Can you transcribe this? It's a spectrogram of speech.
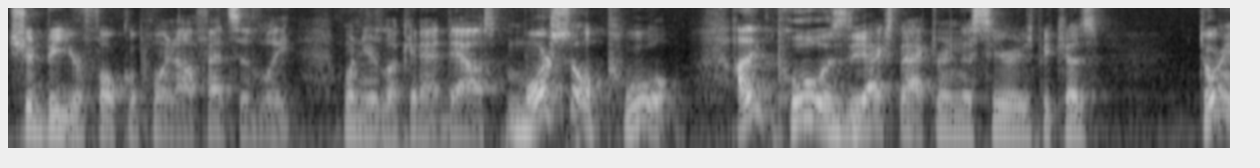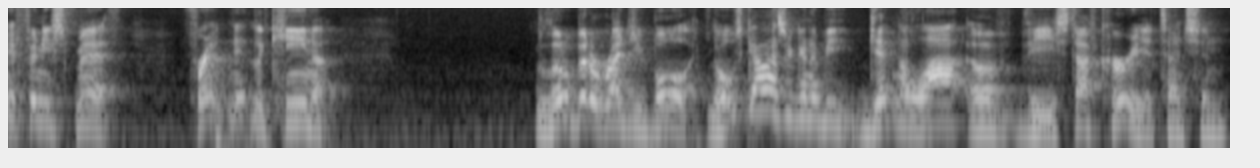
should be your focal point offensively when you're looking at Dallas. More so Poole. I think Poole is the X factor in this series because Dorian Finney-Smith, Frank Ntilikina, a little bit of Reggie Bullock. Those guys are going to be getting a lot of the Steph Curry attention.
